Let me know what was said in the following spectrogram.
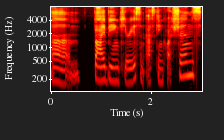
um, by being curious and asking questions.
